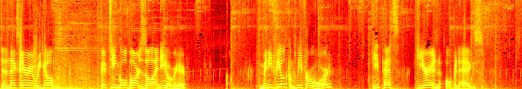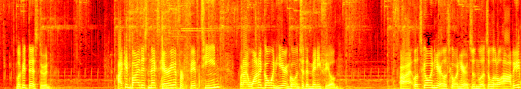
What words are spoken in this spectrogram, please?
To the next area we go. 15 gold bars is all I need over here. Mini field, complete for reward. Keep pets here and open eggs. Look at this, dude. I can buy this next area for 15, but I want to go in here and go into the mini field. All right, let's go in here. Let's go in here. It's a, it's a little obby.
